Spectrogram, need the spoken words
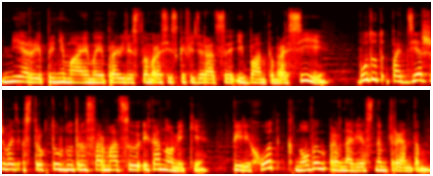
Меры, принимаемые правительством Российской Федерации и Банком России, будут поддерживать структурную трансформацию экономики, переход к новым равновесным трендам.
